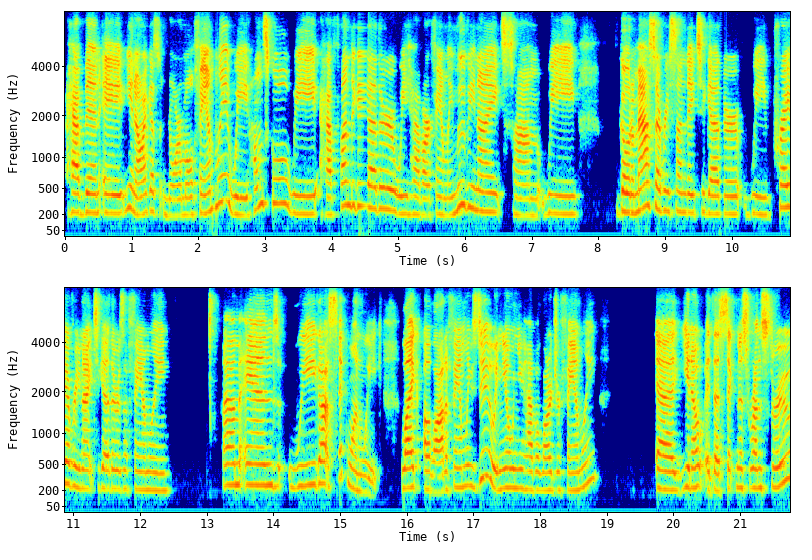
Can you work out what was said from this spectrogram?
have been a, you know, I guess normal family. We homeschool, we have fun together, we have our family movie nights, um, we go to mass every Sunday together, we pray every night together as a family. Um, and we got sick one week, like a lot of families do. And you know, when you have a larger family, uh, you know the sickness runs through.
